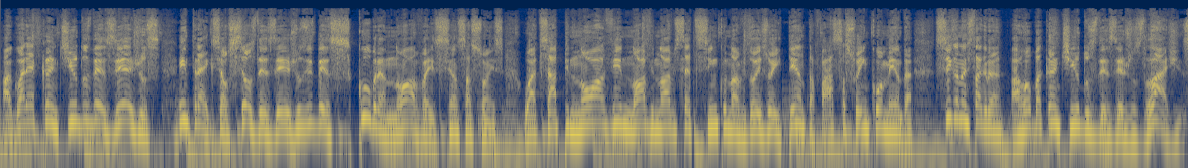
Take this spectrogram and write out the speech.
Agora é Cantinho dos Desejos. Entregue-se aos seus desejos e descubra novas sensações. WhatsApp 999759280. Faça sua encomenda. Siga no Instagram, arroba Cantinho dos Desejos Lages.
